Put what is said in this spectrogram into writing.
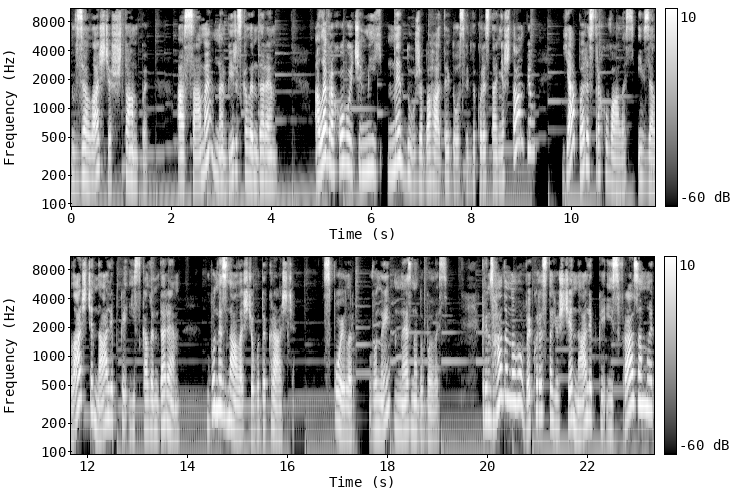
взяла ще штампи, а саме набір з календарем. Але враховуючи мій не дуже багатий досвід використання штампів, я перестрахувалась і взяла ще наліпки із календарем, бо не знала, що буде краще. Спойлер, вони не знадобились. Крім згаданого, використаю ще наліпки із фразами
